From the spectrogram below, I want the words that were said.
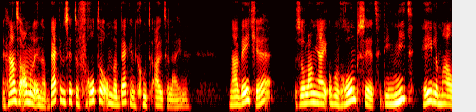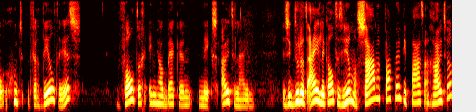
dan gaan ze allemaal in dat bekken zitten vrotten om dat bekken goed uit te lijnen. Maar weet je, zolang jij op een romp zit die niet helemaal goed verdeeld is, valt er in jouw bekken niks uit te lijnen. Dus ik doe dat eigenlijk altijd helemaal samen pakken, die paard en ruiter.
